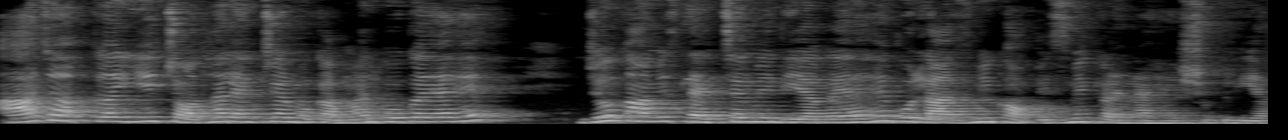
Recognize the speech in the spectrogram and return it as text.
आज आपका ये चौथा लेक्चर मुकम्मल हो गया है। जो काम इस लेक्चर में दिया गया है, वो लाजमी कॉपीज़ में करना है। शुक्रिया।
